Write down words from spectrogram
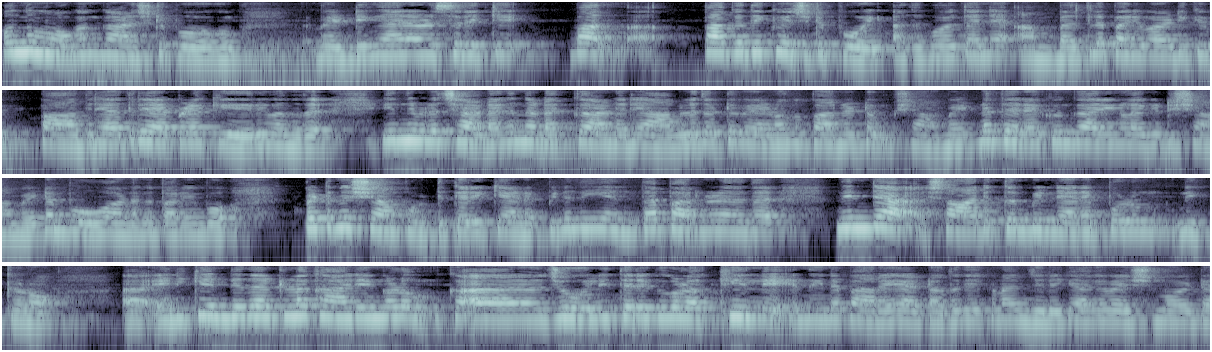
ഒന്ന് മുഖം കാണിച്ചിട്ട് പോകും. വെഡിങ് ആനിവേഴ്സറിക്ക് പകുതിക്ക് വെച്ചിട്ട് പോയി. അതുപോലെ തന്നെ അമ്പലത്തിലെ പരിപാടിക്ക് പാതിരാത്രി ആയപ്പോഴാണ് കയറി വന്നത്. ഇന്നിവിടെ ചടങ്ങ് നടക്കുകയാണ്. രാവിലെ തൊട്ട് വേണമെന്ന് പറഞ്ഞിട്ടും ഷാമേട്ടന്റെ തിരക്കും കാര്യങ്ങളൊക്കെ ഷാമേട്ടൻ പോവുകയാണെന്ന് പറയുമ്പോൾ പെട്ടെന്ന് ഷാം പൊട്ടിത്തെറിക്കുകയാണ്. പിന്നെ നീ എന്താ പറഞ്ഞു നിന്റെ സാരിത്തുമ്പിൽ ഞാൻ എപ്പോഴും നിൽക്കണോ എനിക്ക് എന്റെതായിട്ടുള്ള കാര്യങ്ങളും ജോലി തിരക്കുകളും ഒക്കെ ഇല്ലേ എന്നിങ്ങനെ പറയാം കേട്ടോ. അത് കേൾക്കണം അഞ്ജലിക്ക് ആകെ വിഷമമായിട്ട്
